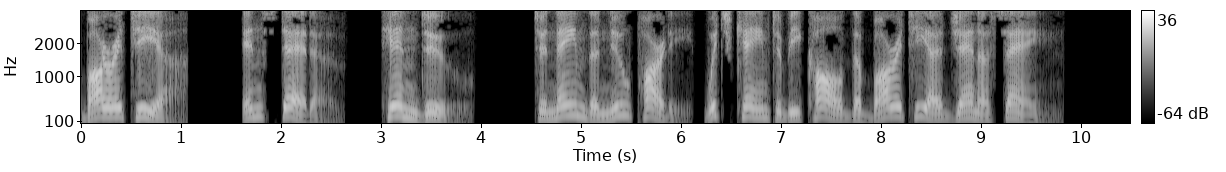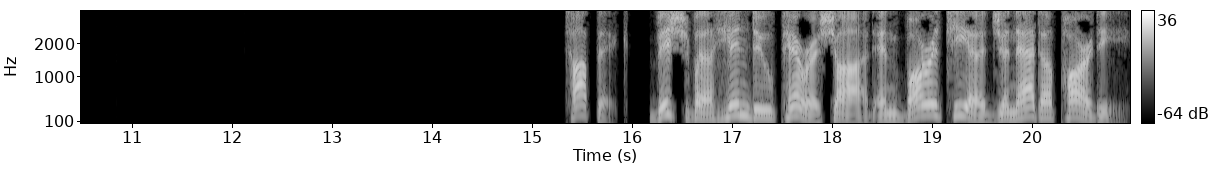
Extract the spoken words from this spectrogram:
Bharatiya instead of Hindu to name the new party, which came to be called the Bharatiya Jana Sangh. Vishva Hindu Parishad and Bharatiya Janata Party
